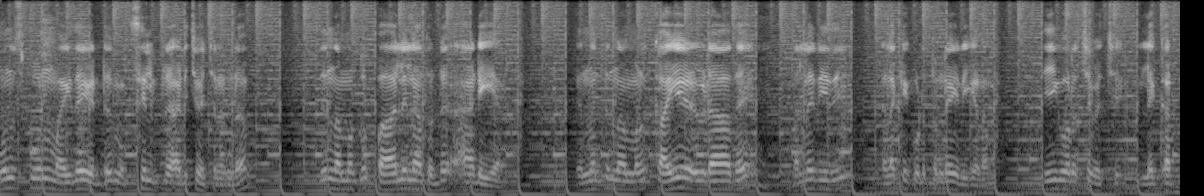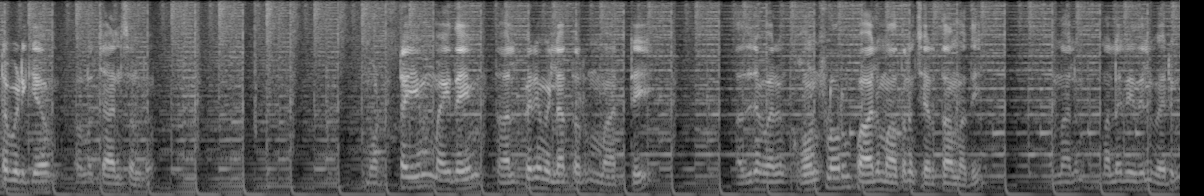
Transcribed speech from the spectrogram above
മൂന്ന് സ്പൂൺ മൈദ ഇട്ട് മിക്സിയിലിട്ട് അടിച്ച് വെച്ചിട്ടുണ്ട്. ഇത് നമുക്ക് പാലിനകത്തോട്ട് ആഡ് ചെയ്യാം. എന്നിട്ട് നമ്മൾ കൈ ഇടാതെ നല്ല രീതിയിൽ ഇളക്കി കൊടുത്തുകൊണ്ടേ ഇരിക്കണം. തീ കുറച്ച് വെച്ച്. ഇല്ലേ കട്ട പിടിക്കാൻ ഉള്ള ചാൻസ് ഉണ്ട്. മുട്ടയും മൈദയും താല്പര്യമില്ലാത്തവർ മാറ്റി അതിന് പകരം കോൺഫ്ലോറും പാലും മാത്രം ചേർത്താൽ മതി. എന്നാലും നല്ല രീതിയിൽ വരും.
